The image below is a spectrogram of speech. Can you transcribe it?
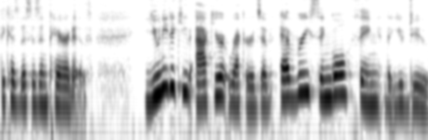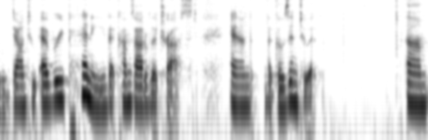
because this is imperative. You need to keep accurate records of every single thing that you do, down to every penny that comes out of the trust and that goes into it. Um,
